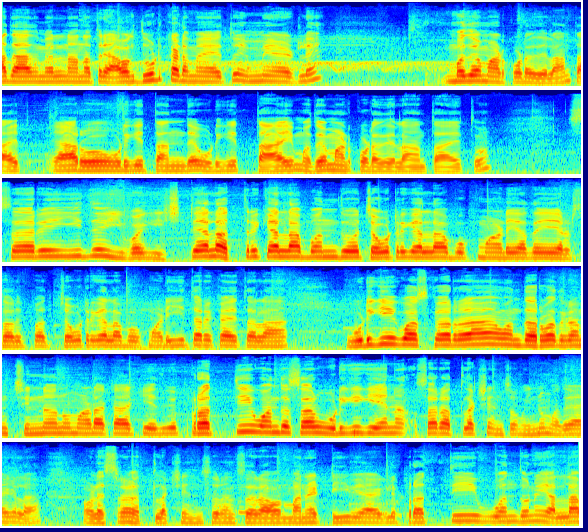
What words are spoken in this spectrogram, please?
ಅದಾದಮೇಲೆ ನನ್ನ ಹತ್ರ ಯಾವಾಗ ದುಡ್ಡು ಕಡಿಮೆ ಆಯಿತು ಇಮ್ಮಿಡಿಯೇಟ್ಲಿ ಮದುವೆ ಮಾಡ್ಕೊಡೋದಿಲ್ಲ ಅಂತ ಆಯಿತು. ಯಾರು ಹುಡುಗಿ ತಂದೆ, ಹುಡುಗಿ ತಾಯಿ ಮದುವೆ ಮಾಡ್ಕೊಡೋದಿಲ್ಲ ಅಂತ ಆಯಿತು. ಸರಿ, ಇದು ಇವಾಗ ಇಷ್ಟೆಲ್ಲ ಹತ್ರಕ್ಕೆಲ್ಲ ಬಂದು, ಚೌಟ್ರಿಗೆಲ್ಲ ಬುಕ್ ಮಾಡಿ, ಅದೇ ಎರಡು ಸಾವಿರದ ಇಪ್ಪತ್ತು ಚೌಟ್ರಿಗೆಲ್ಲ ಬುಕ್ ಮಾಡಿ, ಈ ಥರಕ್ಕೆ ಆಯ್ತಲ್ಲ. ಹುಡುಗಿಗೋಸ್ಕರ ಒಂದು ಅರವತ್ತು ಗ್ರಾಮ್ ಚಿನ್ನನೂ ಮಾಡೋಕೆ ಹಾಕಿದ್ವಿ. ಪ್ರತಿ ಒಂದು ಸರ್ ಹುಡುಗಿಗೆ ಏನು ಸರ್ ಹತ್ತು ಲಕ್ಷ ಇನ್ಸೂ ಇನ್ನೂ ಮದುವೆ ಆಗಿಲ್ಲ. ಅವಳ ಹೆಸರು ಹತ್ತು ಲಕ್ಷ ಇನ್ಸೂರೆನ್ಸ್ ಸರ್ ಅವ್ರ ಮನೆ ಟಿ ವಿ ಆಗಲಿ ಪ್ರತಿ ಒಂದೂ ಎಲ್ಲ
